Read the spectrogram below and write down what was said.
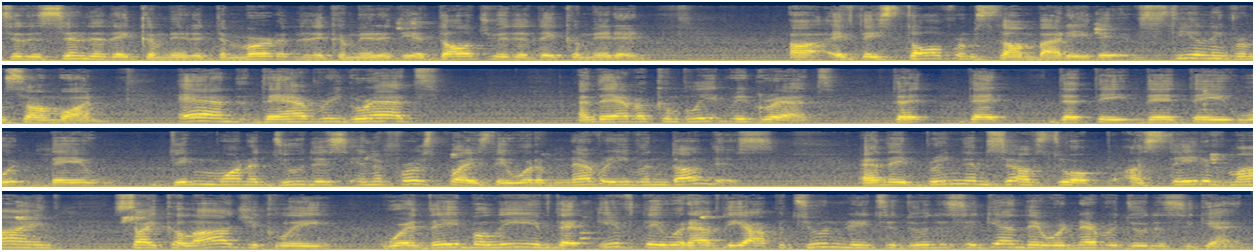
to the sin that they committed, the murder that they committed, the adultery that they committed, uh, if they stole from somebody, they stealing from someone, and they have regret, and they have a complete regret that that that they that they would they didn't want to do this in the first place. They would have never even done this, and they bring themselves to a, a state of mind psychologically where they believe that if they would have the opportunity to do this again, they would never do this again,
